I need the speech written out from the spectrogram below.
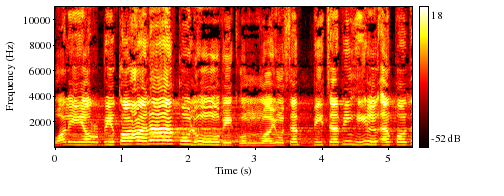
وليربط على قلوبكم ويثبت به الأقدام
